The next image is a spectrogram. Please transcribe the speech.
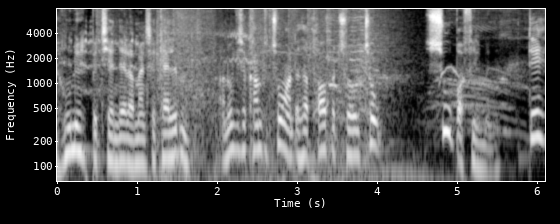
hundebetjente, eller man skal kalde dem. Og nu er vi så kommet til toren, der hedder Paw Patrol 2. Superfilmen. Det,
